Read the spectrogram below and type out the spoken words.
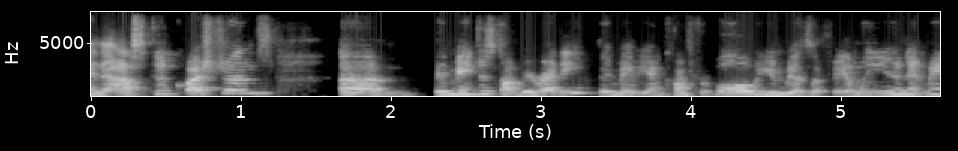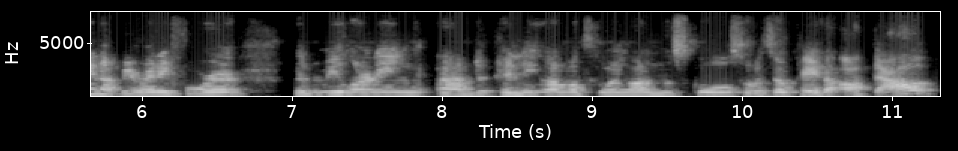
and ask good questions, um, they may just not be ready. They may be uncomfortable. You as a family unit may not be ready for them to be learning, um, depending on what's going on in the school. So it's okay to opt out.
